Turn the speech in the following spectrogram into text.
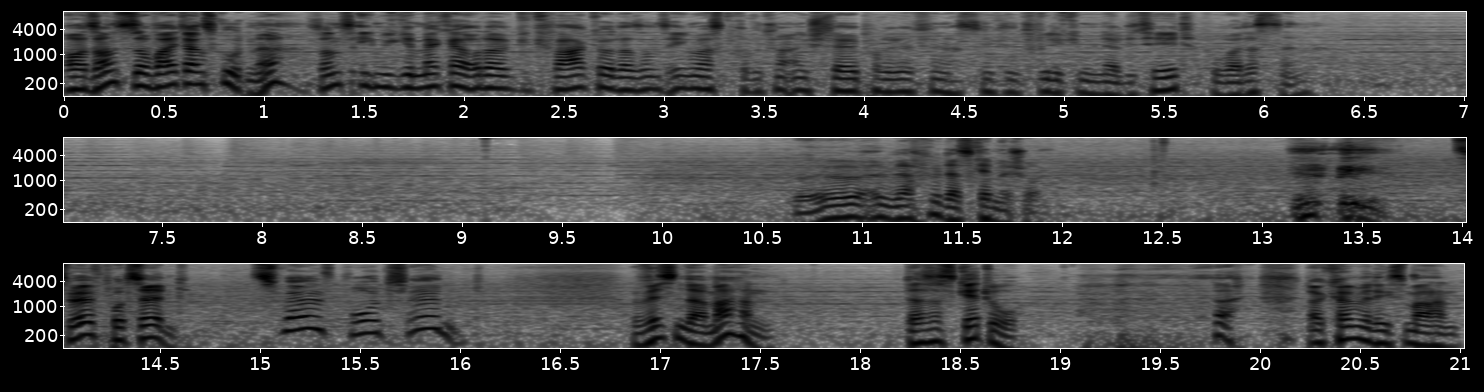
aber sonst soweit ganz gut, ne? Sonst irgendwie Gemecker oder Gequake oder sonst irgendwas, Produktion eingestellt, Produktion hast nichts für die Kriminalität. Wo war das denn? Äh, das kennen wir schon. 12 Prozent. 12 Prozent. Willst du da machen? Das ist Ghetto. da können wir nichts machen.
